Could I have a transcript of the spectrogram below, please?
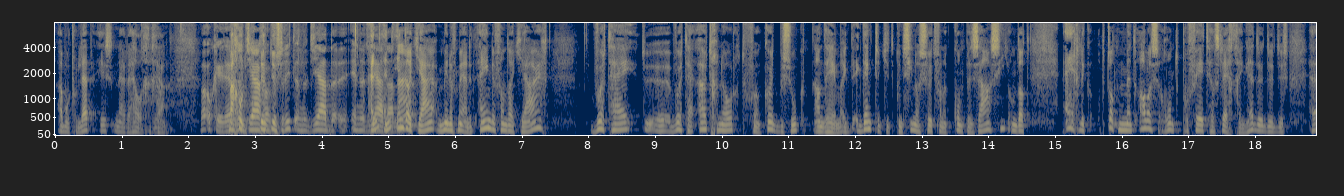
Abu Talib is naar de hel gegaan. Ja. Maar oké, okay, goed, het jaar dus, van verdriet en het jaar in het en, jaar en in dat jaar, min of meer aan het einde van dat jaar, wordt hij, uh, wordt hij uitgenodigd voor een kort bezoek aan de hemel. Ik, ik, denk dat je het kunt zien als een soort van een compensatie, omdat eigenlijk op dat moment alles rond de profeet heel slecht ging. Hè? De, de, dus, hè,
